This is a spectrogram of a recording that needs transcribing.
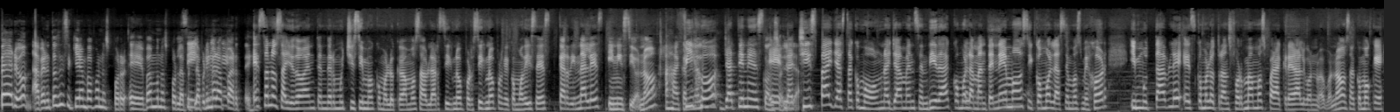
Pero, a ver, entonces si quieren, vámonos por, eh, vámonos por la, Sí, la primera parte. Esto nos ayudó a entender muchísimo como lo que vamos a hablar signo por signo, porque como dices, cardinales, inicio, ¿no? Ajá, Fijo, ya tienes eh, la chispa, ya está como una llama encendida, cómo la mantenemos y cómo la hacemos mejor. Inmutable es cómo lo transformamos para crear algo nuevo, ¿no? O sea, como que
